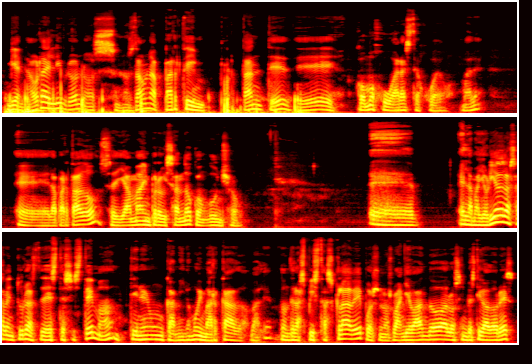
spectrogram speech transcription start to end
Bien, ahora el libro nos, nos da una parte importante de cómo jugar a este juego, ¿vale? Eh, el apartado se llama Improvisando con Gunshow. Eh, en la mayoría de las aventuras de este sistema tienen un camino muy marcado, ¿vale? Donde las pistas clave pues, nos van llevando a los investigadores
